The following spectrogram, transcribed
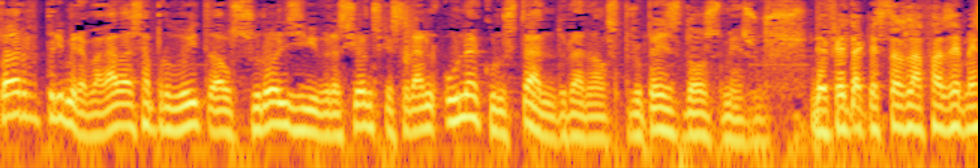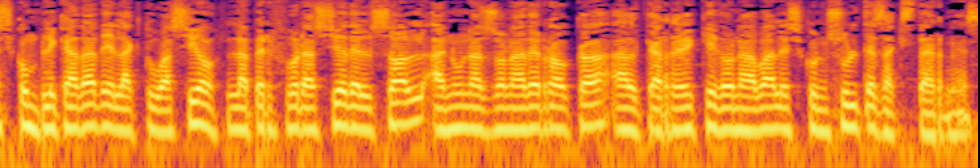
Per primera vegada s'ha produït els sorolls i vibracions que seran una constant durant els propers dos mesos. De fet, aquesta és la fase més complicada de l'actuació, la perforació del sol en una zona de roca al carrer que donava les consultes externes.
